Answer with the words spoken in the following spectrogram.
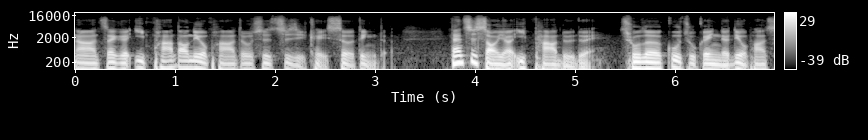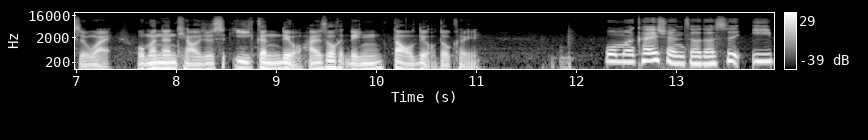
那这个一趴到六趴都是自己可以设定的，但至少也要一趴，对不对？除了雇主给你的六趴之外，我们能调就是一跟六，还是说零到六都可以？我们可以选择的是一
